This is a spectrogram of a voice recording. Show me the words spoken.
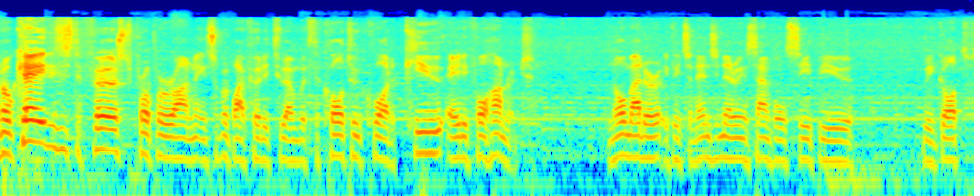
And okay, this is the first proper run in SuperPi 32 and with the Core 2 Quad Q8400. No matter if it's an engineering sample CPU, we got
